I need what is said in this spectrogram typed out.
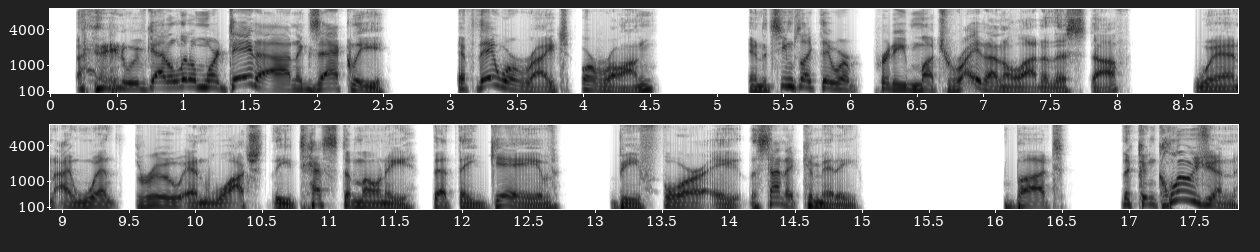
I mean, we've got a little more data on exactly if they were right or wrong. And it seems like they were pretty much right on a lot of this stuff when I went through and watched the testimony that they gave before a the Senate committee. But the conclusion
